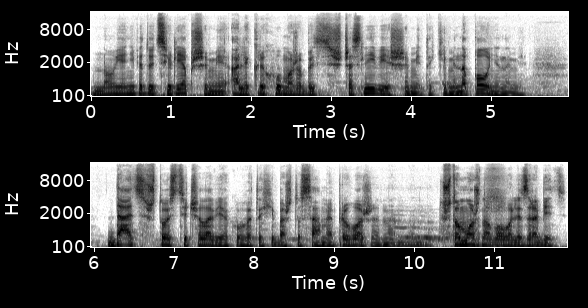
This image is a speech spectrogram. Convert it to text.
ну я не ведаю ці лепшымі але крыху можа быць шчаслівейшымі такімі напоўненымі даць штосьці чалавеку. Гэта хіба што самае прыгожае што можна ўвогуле зрабіць.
